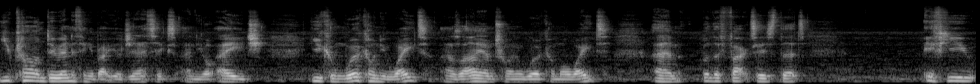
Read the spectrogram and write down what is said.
you can't do anything about your genetics and your age. You can work on your weight, as I am trying to work on my weight. Um, but the fact is that if you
